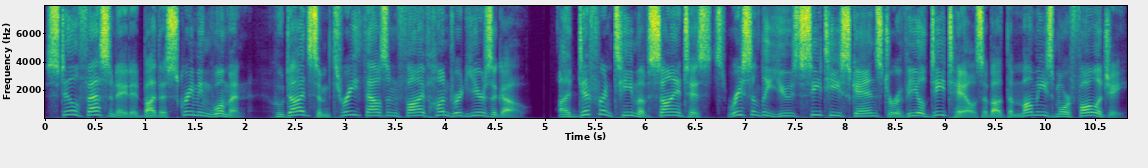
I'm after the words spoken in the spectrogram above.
still fascinated by the screaming woman who died some 3,500 years ago. A different team of scientists recently used CT scans to reveal details about the mummy's morphology,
